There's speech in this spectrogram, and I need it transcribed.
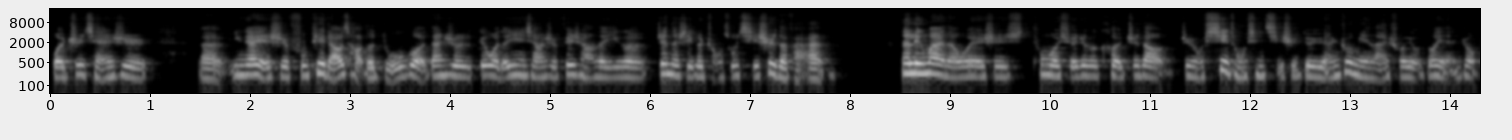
我之前是呃应该也是浮皮潦草的读过，但是给我的印象是非常的一个真的是一个种族歧视的法案。那另外呢，我也是通过学这个课知道，这种系统性歧视对原住民来说有多严重，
